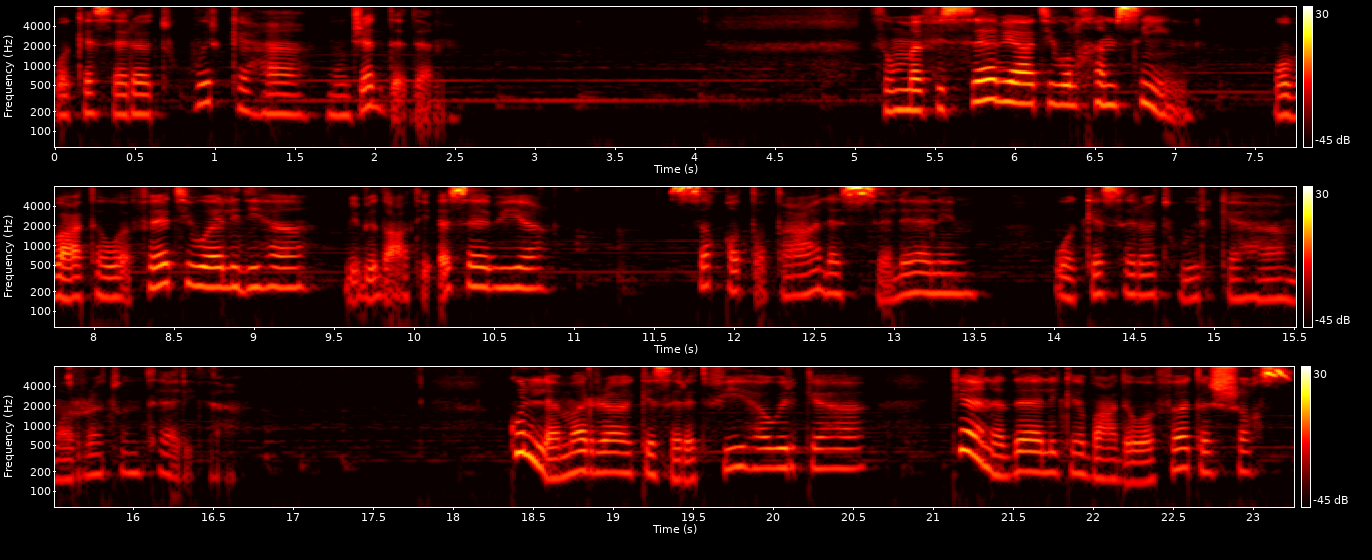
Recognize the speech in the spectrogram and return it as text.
وكسرت وركها مجددا. ثم في السابعة والخمسين وبعد وفاة والدها ببضعة أسابيع سقطت على السلالم وكسرت وركها مرة ثالثة. كل مرة كسرت فيها وركها كان ذلك بعد وفاة الشخص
